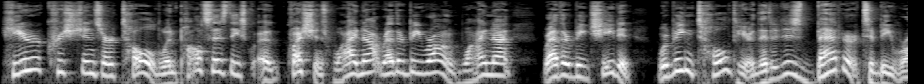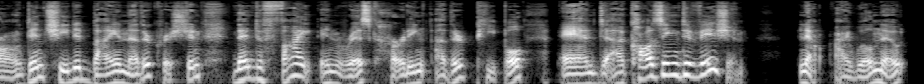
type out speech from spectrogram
Here, Christians are told when Paul says these uh, questions, why not rather be wronged? Why not rather be cheated? We're being told here that it is better to be wronged and cheated by another Christian than to fight and risk hurting other people and uh, causing division. Now, I will note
